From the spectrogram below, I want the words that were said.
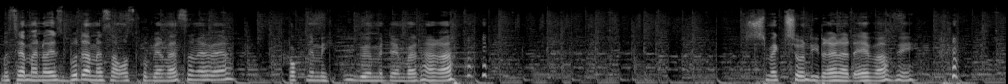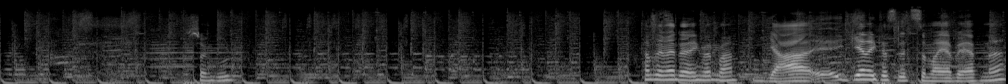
Muss ja mein neues Buttermesser ausprobieren, weißt du, wer wer? Bock nämlich übel mit dem Valtara. schmeckt schon die 311 AP. Schon gut. Kannst du eventuell nicht mitmachen? Ja, ich gehe nicht das letzte Mal ja BF, ne?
